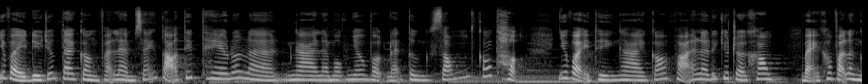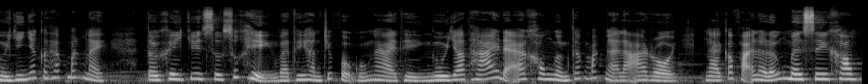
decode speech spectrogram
như vậy, điều chúng ta cần phải làm sáng tỏ tiếp theo đó là ngài là một nhân vật đã từng sống có thật. Như vậy thì ngài có phải là đức chúa trời không? Bạn không phải là người duy nhất có thắc mắc này. Từ khi chúa giêsu xuất hiện và thi hành chức vụ của ngài thì người do thái đã không ngừng thắc mắc ngài là ai rồi. Ngài có phải là đấng messi không?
